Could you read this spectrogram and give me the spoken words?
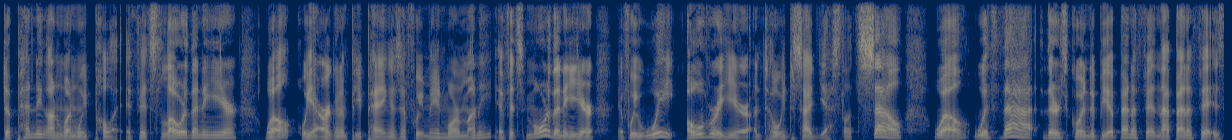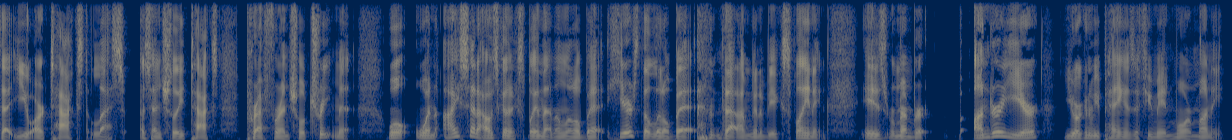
depending on when we pull it. If it's lower than a year, well, we are going to be paying as if we made more money. If it's more than a year, if we wait over a year until we decide, yes, let's sell, well, with that, there's going to be a benefit, and that benefit is that you are taxed less, essentially tax preferential treatment. Well, when I said I was going to explain that in a little bit, here's the little bit that I'm going to be explaining is remember, under a year, you're going to be paying as if you made more money.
